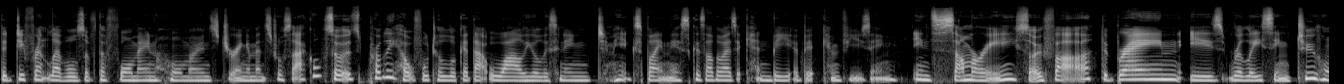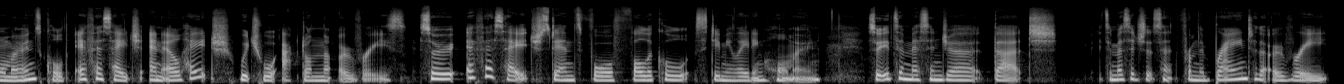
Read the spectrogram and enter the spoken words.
the different levels of the four main hormones during a menstrual cycle. So it's probably helpful to look at that while you're listening to me explain this, because otherwise it can be a bit confusing. In summary, so far, the brain is releasing two hormones called FSH and LH, which will act on the ovaries. So FSH stands for follicle stimulating hormone. So it's a messenger that it's a message that's sent from the brain to the ovary,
